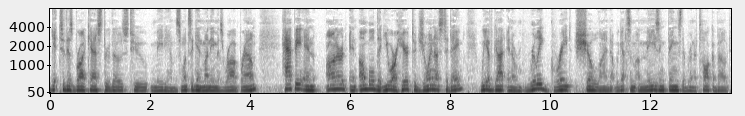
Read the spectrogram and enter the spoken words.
get to this broadcast through those two mediums. Once again, my name is Rob Brown. Happy and honored and humbled that you are here to join us today. We have got an, a really great show lined up. We got some amazing things that we're going to talk about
